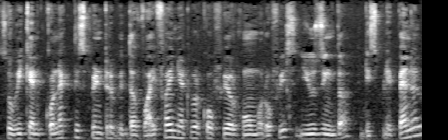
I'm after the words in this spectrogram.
So we can connect this printer with the Wi-Fi network of your home or office using the display panel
